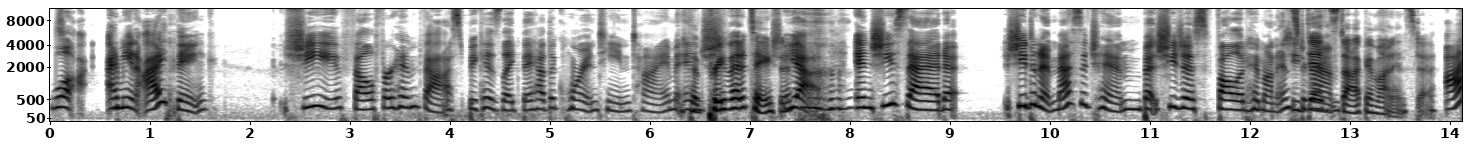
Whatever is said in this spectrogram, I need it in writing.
Well, I mean, I think she fell for him fast because like they had the quarantine time the and she- premeditation Yeah. and she said she didn't message him, but she just followed him on Instagram. she did stalk him on insta I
